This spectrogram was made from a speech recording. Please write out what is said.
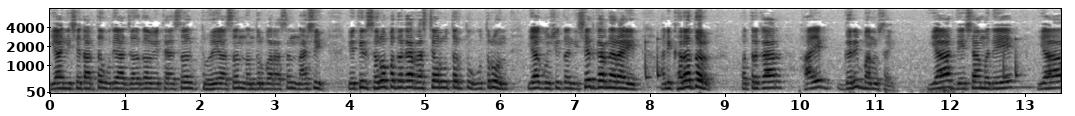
या निषेधार्थ उद्या जळगाव येथे असन धुळे असन नंदुरबार असन नाशिक येथील सर्व पत्रकार रस्त्यावर उतरतो उतरून या गोष्टीचा निषेध करणार आहेत. आणि खरं तर पत्रकार हा एक गरीब माणूस आहे. या देशामध्ये या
